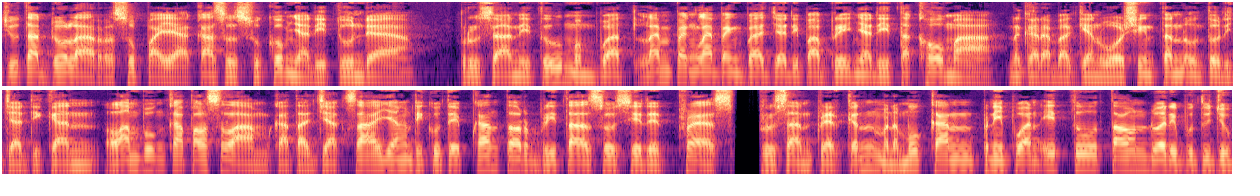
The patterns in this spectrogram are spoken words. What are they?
juta dolar supaya kasus hukumnya ditunda ditunda. Perusahaan itu membuat lempeng-lempeng baja di pabriknya di Tacoma, negara bagian Washington untuk dijadikan lambung kapal selam, kata jaksa yang dikutip kantor berita Associated Press. Perusahaan Bradken menemukan penipuan itu tahun 2017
